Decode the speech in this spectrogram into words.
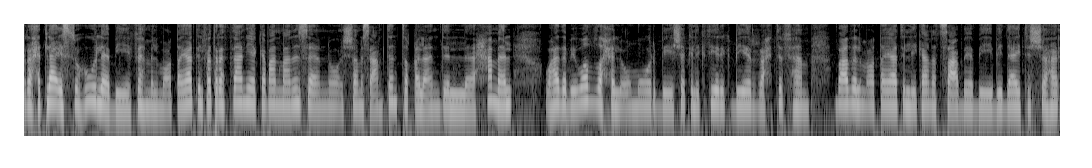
راح تلاقي السهولة بفهم المعطيات الفترة الثانية. كمان ما ننسى أنه الشمس عم تنتقل عند الحمل وهذا بيوضح الأمور بشكل كثير كبير. راح تفهم بعض المعطيات اللي كانت صعبة ببداية الشهر.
